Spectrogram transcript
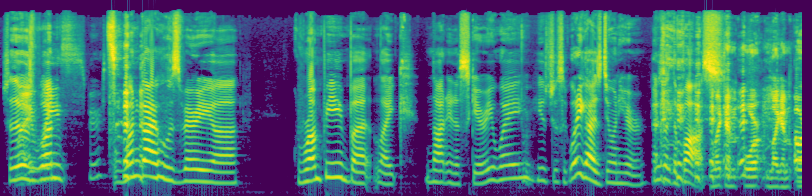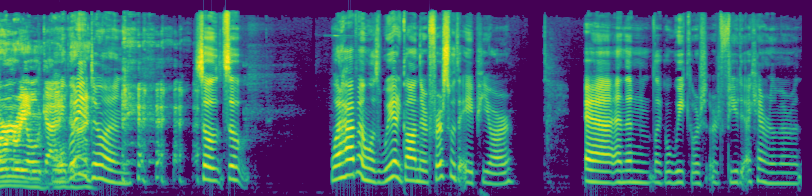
So there was one spirits. one guy who was very uh, grumpy, but like not in a scary way. He was just like, "What are you guys doing here?" He was like the boss. Like an or like an Oriole ornery guy. Like, what are you doing? so so what happened was we had gone there first with APR and, and then like a week or, or a few I can't remember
